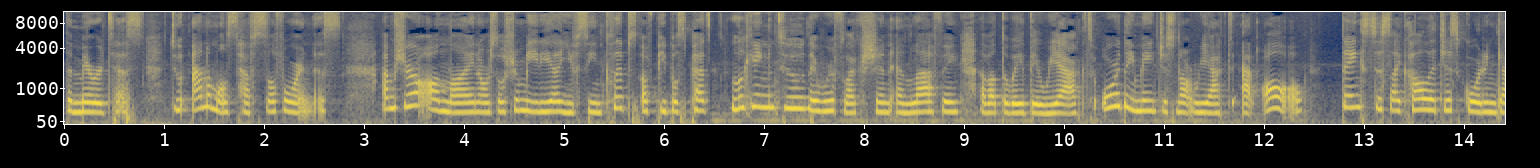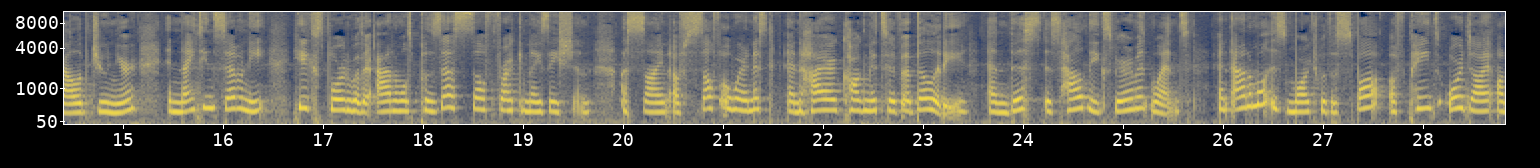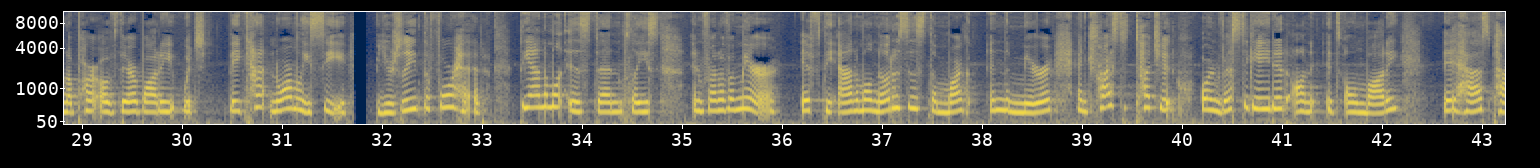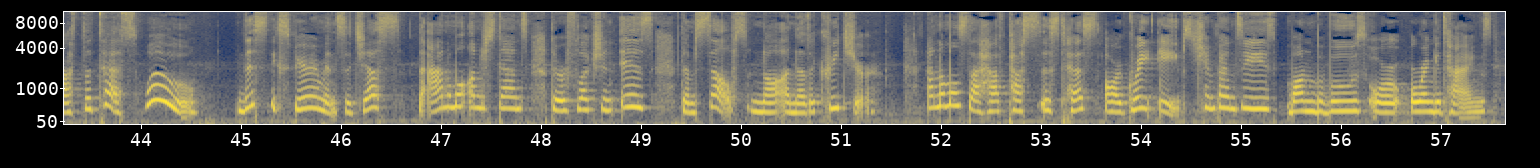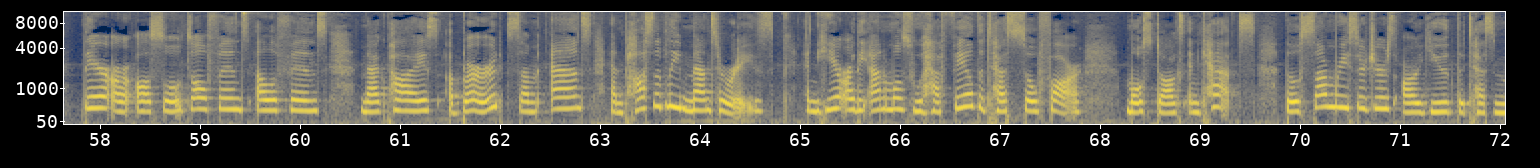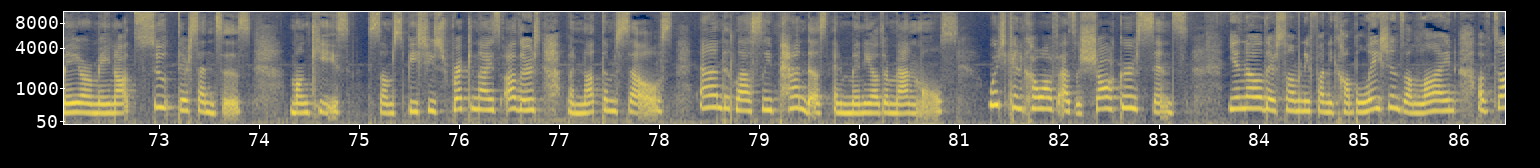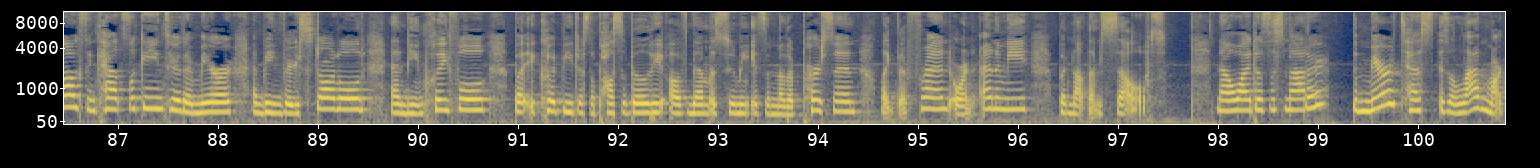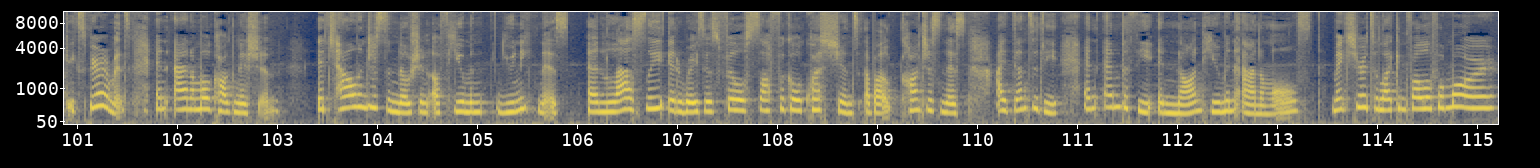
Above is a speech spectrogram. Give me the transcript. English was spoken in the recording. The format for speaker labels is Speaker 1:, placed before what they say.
Speaker 1: The mirror test. Do animals have self awareness? I'm sure online or social media you've seen clips of people's pets looking into their reflection and laughing about the way they react, or they may just not react at all. Thanks to psychologist Gordon Gallup Jr., in 1970, he explored whether animals possess self recognition, a sign of self awareness and higher cognitive ability. And this is how the experiment went. An animal is marked with a spot of paint or dye on a part of their body which they can't normally see, usually the forehead. The animal is then placed in front of a mirror. If the animal notices the mark in the mirror and tries to touch it or investigate it on its own body, it has passed the test. Woo! This experiment suggests the animal understands the reflection is themselves, not another creature. Animals that have passed this test are great apes, chimpanzees, bonobos, or orangutans. There are also dolphins, elephants, magpies, a bird, some ants, and possibly manta rays. And here are the animals who have failed the test so far most dogs and cats, though some researchers argue the test may or may not suit their senses. Monkeys, some species recognize others but not themselves. And lastly, pandas and many other mammals which can come off as a shocker since, you know, there's so many funny compilations online of dogs and cats looking into their mirror and being very startled and being playful, but it could be just a possibility of them assuming it's another person, like their friend or an enemy, but not themselves. Now, why does this matter? The mirror test is a landmark experiment in animal cognition. It challenges the notion of human uniqueness. And lastly, it raises philosophical questions about consciousness, identity, and empathy in non human animals. Make sure to like and follow for more.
